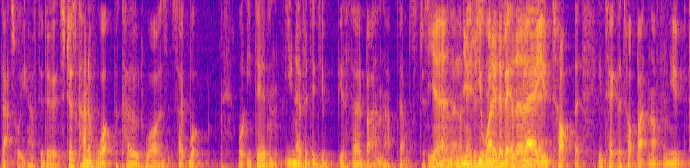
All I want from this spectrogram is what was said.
that's what you have to do. It's just kind of what the code was. It's like what what you did, and you never did your, your third button up. That was just Yeah, and And you if just- you wanted you a bit of flair, it. you'd top the you'd take the top button off, and you'd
